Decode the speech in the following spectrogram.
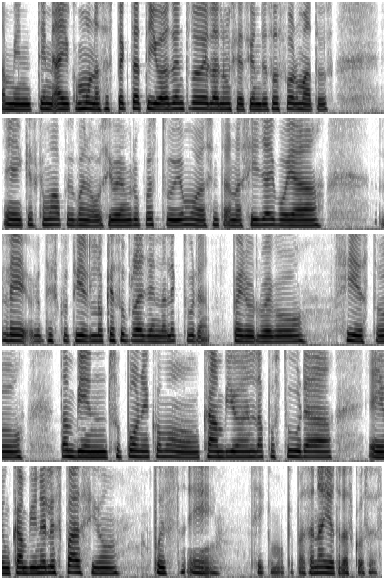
También tiene, hay como unas expectativas dentro de la anunciación de esos formatos, eh, que es como, ah, pues bueno, si voy a un grupo de estudio me voy a sentar en una silla y voy a discutir lo que subraya en la lectura, pero luego si esto también supone como un cambio en la postura, eh, un cambio en el espacio, pues eh, sí, como que pasan ahí otras cosas.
